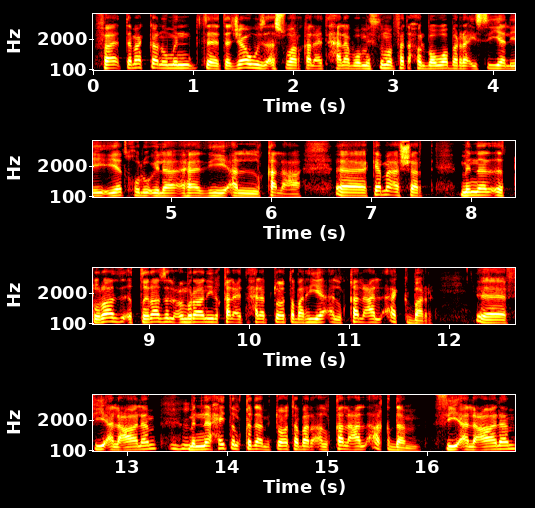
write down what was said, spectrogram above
فتمكنوا من تجاوز أسوار قلعة حلب ومن ثم فتحوا البوابة الرئيسية ليدخلوا إلى هذه القلعة. كما أشرت من الطراز الطراز العمراني قلعة حلب تعتبر هي القلعة الأكبر. في العالم. من ناحية القدم تعتبر القلعة الأقدم في العالم.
